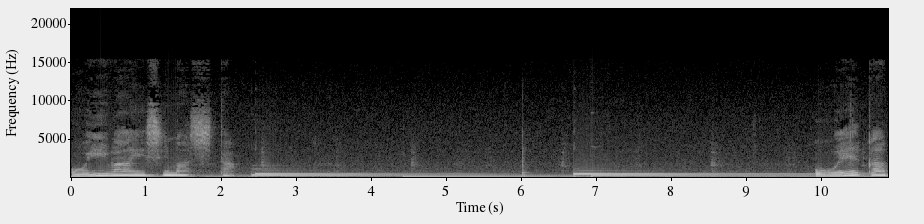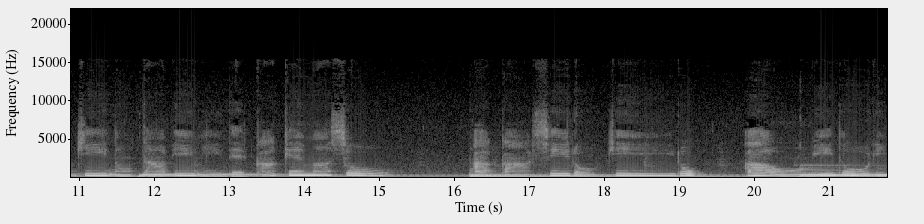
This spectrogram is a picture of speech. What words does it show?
お祝いしました。お絵かきの旅に出かけましょう。赤白黄色青緑。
